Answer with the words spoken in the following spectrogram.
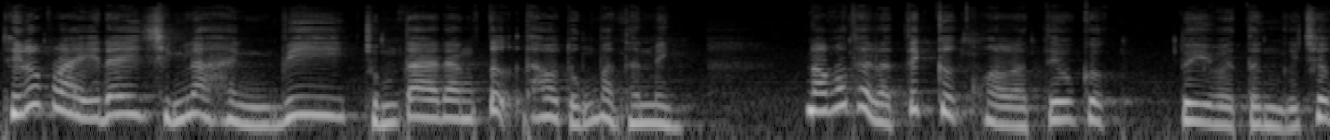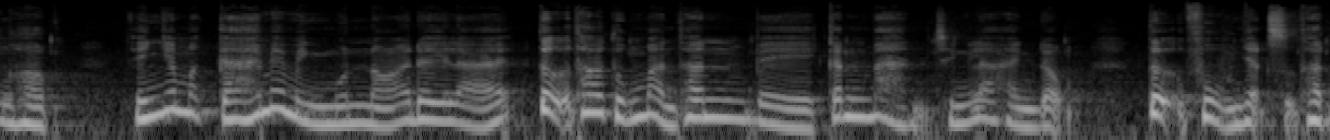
Thì lúc này đây chính là hành vi chúng ta đang tự thao túng bản thân mình nó có thể là tích cực hoặc là tiêu cực tùy vào từng cái trường hợp. Thế nhưng mà cái mà mình muốn nói đây là ấy, tự thao túng bản thân về căn bản chính là hành động tự phủ nhận sự thật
